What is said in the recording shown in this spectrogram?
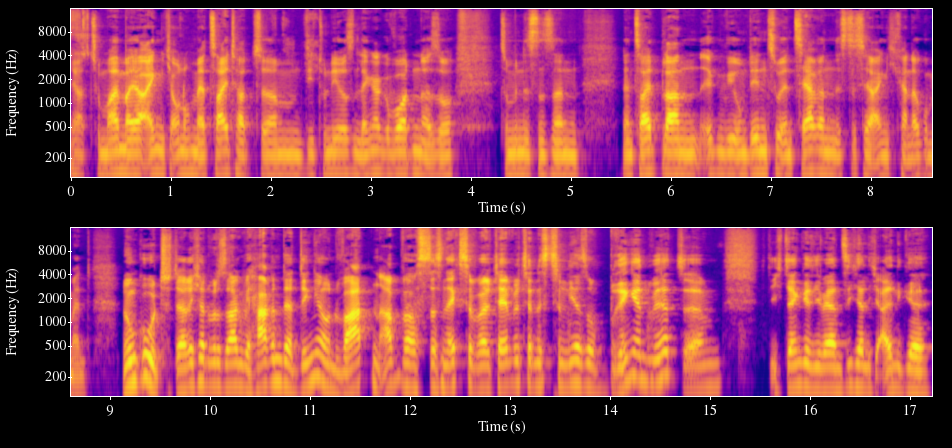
Ja, zumal man ja eigentlich auch noch mehr Zeit hat. Ähm, die Turniere sind länger geworden, also zumindest einen, einen Zeitplan irgendwie, um den zu entzerren, ist das ja eigentlich kein Argument. Nun gut, der Richard würde sagen, wir harren der Dinge und warten ab, was das nächste World Table Tennis Turnier so bringen wird. Ähm, ich denke, die werden sicherlich einige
